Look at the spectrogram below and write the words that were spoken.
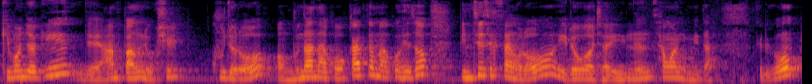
기본적인 이제 안방 욕실 구조로 어, 무난하고 깔끔하고 해서 민트 색상으로 이루어져 있는 상황입니다. 그리고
